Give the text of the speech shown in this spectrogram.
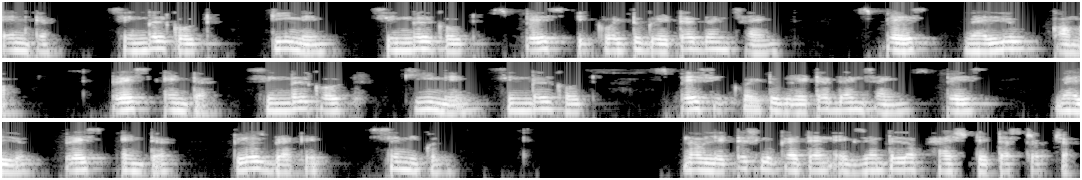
enter single quote key name single quote space equal to greater than sign space value comma press enter single quote key name single quote space equal to greater than sign space value press enter close bracket semicolon now let us look at an example of hash data structure.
